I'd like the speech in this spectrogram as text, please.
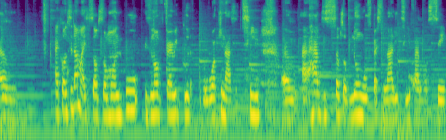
Um, I consider myself someone who is not very good at working as a team. Um, I have this sort of lone wolf personality, if I must say.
